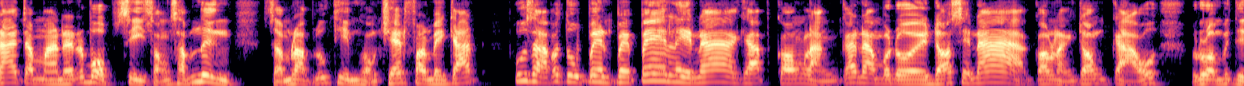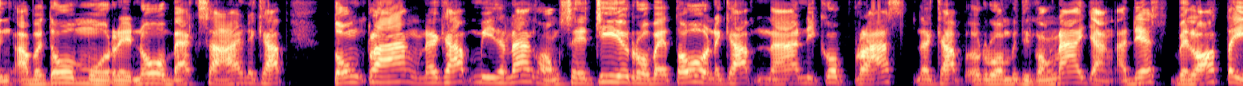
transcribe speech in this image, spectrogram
น่าจะมาในระบบ 4-2-3-1 สำหรับลูกทีมของเชฟฟันเบกัสผู้สาประตูเป็นเปเป้เลน่าครับกองหลังก็นำมาโดยดอสเซนากองหลังจองเก๋ารวมไปถึงอัลเบโตโมเรโนแบ็กซ้ายนะครับตรงกลางนะครับมีทางด้านของเซจิโรเบโตนะครับนะนิโกปรัสนะครับรวมไปถึงกองหน้าอย่างอเดสเบลอติ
